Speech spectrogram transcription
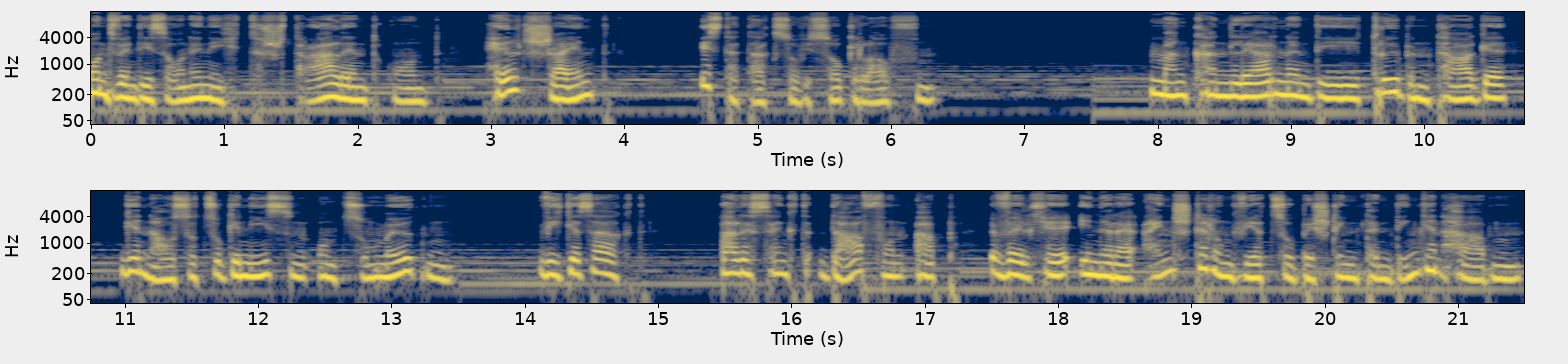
Und wenn die Sonne nicht strahlend und hell scheint, ist der Tag sowieso gelaufen. Man kann lernen, die trüben Tage genauso zu genießen und zu mögen. Wie gesagt, alles hängt davon ab, welche innere Einstellung wir zu bestimmten Dingen haben.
